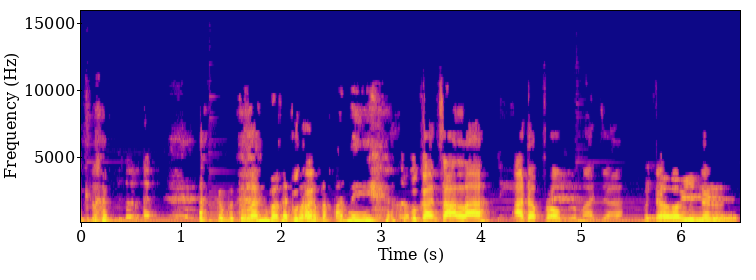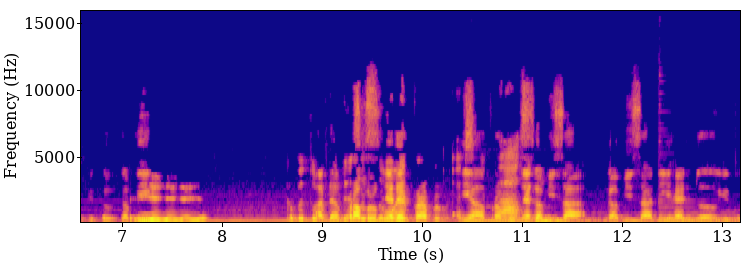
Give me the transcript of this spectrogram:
kebetulan Kebetulan banget Bukan. kurang tepat nih. Bukan salah, ada problem aja. Bener Oh, iya, bener iya. gitu. Tapi Iya iya iya. iya. kebetulan ada problemnya dan problem iya problemnya nggak bisa nggak bisa di handle gitu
